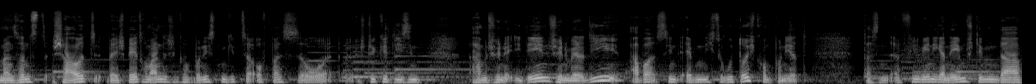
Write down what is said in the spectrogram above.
Wenn man sonst schaut, bei spätromantischen Komponisten gibt es ja oftmals so äh, Stücke, die sind, haben schöne Ideen, schöne Melodie, aber sind eben nicht so gut durchkomponiert. Da sind äh, viel weniger Nebenstimmen da,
